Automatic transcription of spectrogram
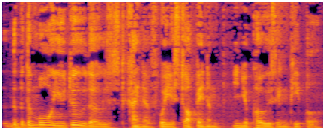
the, the more you do those kind of where you stop in and, and you're posing people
